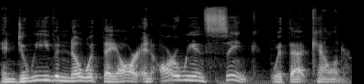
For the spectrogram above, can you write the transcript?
And do we even know what they are? And are we in sync with that calendar?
